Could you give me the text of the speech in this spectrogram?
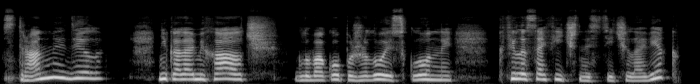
странное дело — Николай Михайлович, глубоко пожилой и склонный к философичности человек,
